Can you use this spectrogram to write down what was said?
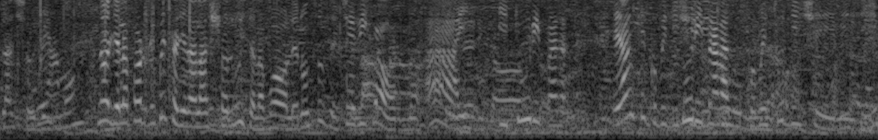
lascio Vediamo. questa. No, gliela porto, questa gliela lascio a lui se la vuole, non so se C'è ricordo. Ah, i, i turi para... E anche come dicevi tu, come tu dicevi, sì,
